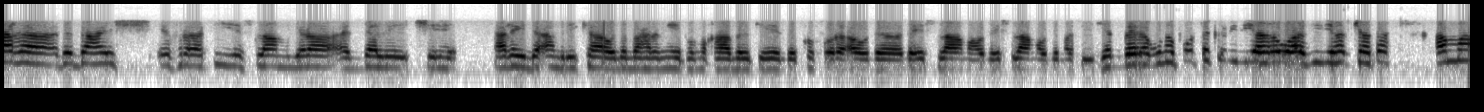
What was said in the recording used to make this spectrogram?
هغه د داعش افراطي اسلام ګرا ډلې چې هغه د امریکا او د بهرنی په مقابل کې د کفر او د د اسلام او د اسلام او د مسیحیت بیرغونه پورته کړی دي هغه واځي هر چاته اما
